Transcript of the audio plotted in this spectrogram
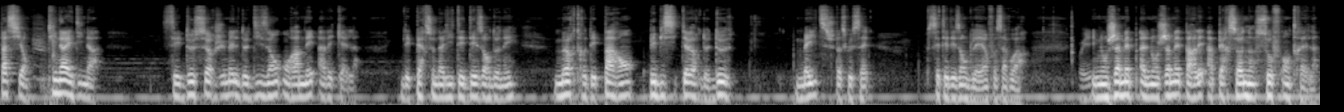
Patient, Tina et Dina. Ces deux sœurs jumelles de 10 ans ont ramené avec elles. Des personnalités désordonnées, meurtre des parents, babysitter de deux mates, je sais pas ce que c'est. C'était des anglais, hein, faut savoir. Oui. Ils n'ont jamais, elles n'ont jamais parlé à personne sauf entre elles.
